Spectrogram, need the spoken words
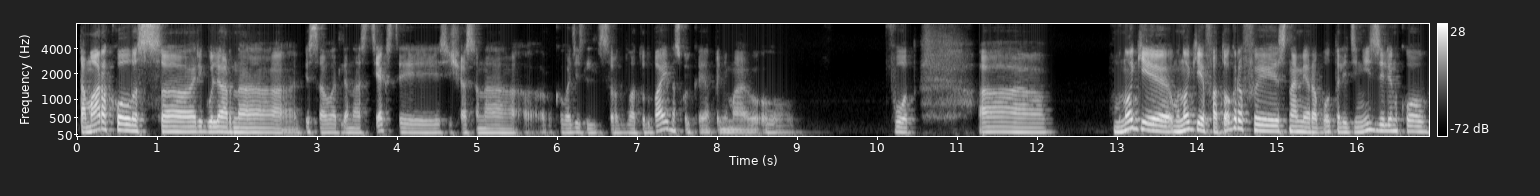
Тамара Колос э, регулярно писала для нас тексты, и сейчас она э, руководитель 42 Тутбай, насколько я понимаю. Вот. А, Многие, многие фотографы с нами работали. Денис Зеленков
